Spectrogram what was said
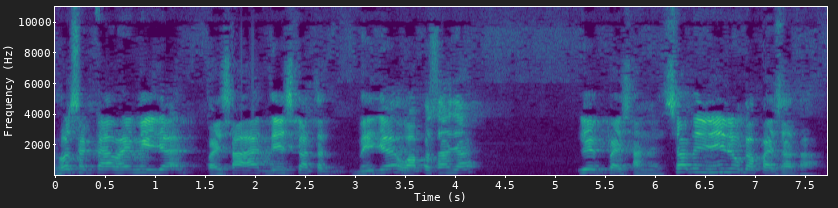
हो सकता है भाई मिल जाए। पैसा है देश का तो मिल जाए, वापस आ जाए। ये पैसा नहीं। सब इन्हीं लोगों का पैसा था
